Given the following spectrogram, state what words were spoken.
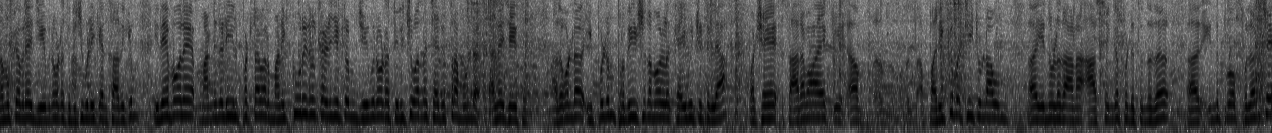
നമുക്കവരെ ജീവനോടെ തിരിച്ചു പിടിക്കാൻ സാധിക്കും. ഇതേപോലെ മണ്ണിനടിയിൽപ്പെട്ടവർ മണിക്കൂറുകൾ കഴിഞ്ഞിട്ടും ജീവനോടെ തിരിച്ചു വന്ന ചരിത്രമുണ്ട് അല്ലേ ജേസൺ? അതുകൊണ്ട് ഇപ്പോഴും പ്രതീക്ഷ നമ്മൾ കൈവിട്ടിട്ടില്ല. പക്ഷേ സാരമായ പരിക്ക് പറ്റിയിട്ടുണ്ടാവും എന്നുള്ളതാണ് ആശങ്കപ്പെടുത്തുന്നത്. ഇന്നിപ്പോൾ പുലർച്ചെ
